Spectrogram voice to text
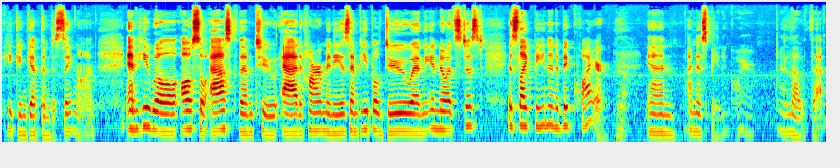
he can get them to sing on. And he will also ask them to add harmonies, and people do. And, you know, it's just, it's like being in a big choir. Yeah. And I miss being in choir. I love that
